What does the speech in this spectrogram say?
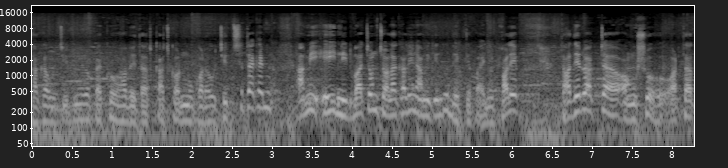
থাকা উচিত, নিরপেক্ষভাবে তার কাজকর্ম করা উচিত, সেটাকে আমি- এই নির্বাচন চলাকালীন আমি কিন্তু দেখতে পাইনি। ফলে তাদেরও একটা অংশ, অর্থাৎ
